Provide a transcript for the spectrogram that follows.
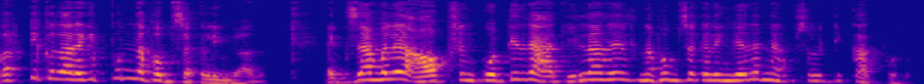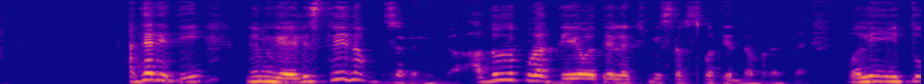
ಪರ್ಟಿಕ್ಯುಲರ್ ಆಗಿ ಪುನ್ ನಪುಂಸಕಲಿಂಗ ಅದು. ಎಕ್ಸಾಮ್ ಅಲ್ಲಿ ಆಪ್ಷನ್ ಕೊಟ್ಟಿದ್ರೆ ಹಾಕಿ ಇಲ್ಲ ಅಂದ್ರೆ ನಪುಂಸಕಲಿಂಗ ಇದ್ರೆ ನಪುಂಸಕ ಟಿಕ್ ಹಾಕ್ಬೋದು. ಅದೇ ರೀತಿ ನಿಮಗೆ ಇಲ್ಲಿ ಸ್ತ್ರೀ ನಪುಂಸಕಲಿಂಗ, ಅದರಲ್ಲೂ ಕೂಡ ದೇವತೆ, ಲಕ್ಷ್ಮಿ, ಸರಸ್ವತಿ ಅಂತ ಬರುತ್ತೆ. ಒಲಿಯಿತು,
